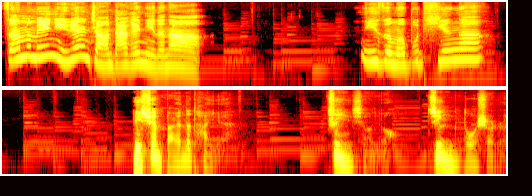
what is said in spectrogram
咱们美女院长打给你的呢，你怎么不听啊？”李炫白了他一眼：“这小妞净多事儿啊！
